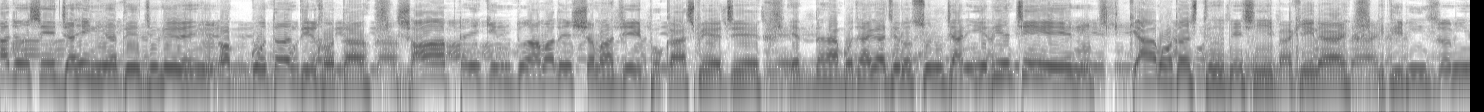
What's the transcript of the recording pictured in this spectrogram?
আজও সেই জাহিলিয়াতে যুগের অজ্ঞতা দীর্ঘতা সবটাই কিন্তু আমাদের সমাজে প্রকাশ পেয়েছে। এর দ্বারা বোঝা গেছে, রসুল জানিয়ে দিয়েছেন কেমন আসতে বেশি বাকি নাই। পৃথিবীর জমিন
